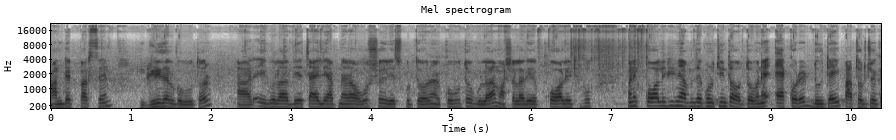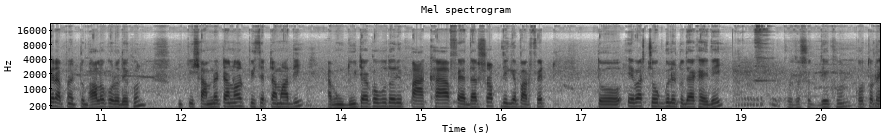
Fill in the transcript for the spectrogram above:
হান্ড্রেড পার্সেন্ট গ্রিজাল কবুতর। আর এইগুলা দিয়ে চাইলে আপনারা অবশ্যই রেস করতে পারবেন। আর কবুতরগুলা মশালা দিয়ে কোয়ালিটি মানে কোয়ালিটি নিয়ে আপনাদের কোনো চিন্তা করতে হবে না। অ্যাকোরেট দুইটাই পাথর চোখের, আপনার একটু ভালো করে দেখুন। সামনেরটা নর, পিছেরটা মাদি এবং দুইটা কবুতরই পাখা ফেদার সব দিকে পারফেক্ট তো এবার চোখগুলো একটু দেখাই দিই। তো দর্শক, দেখুন কতটা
